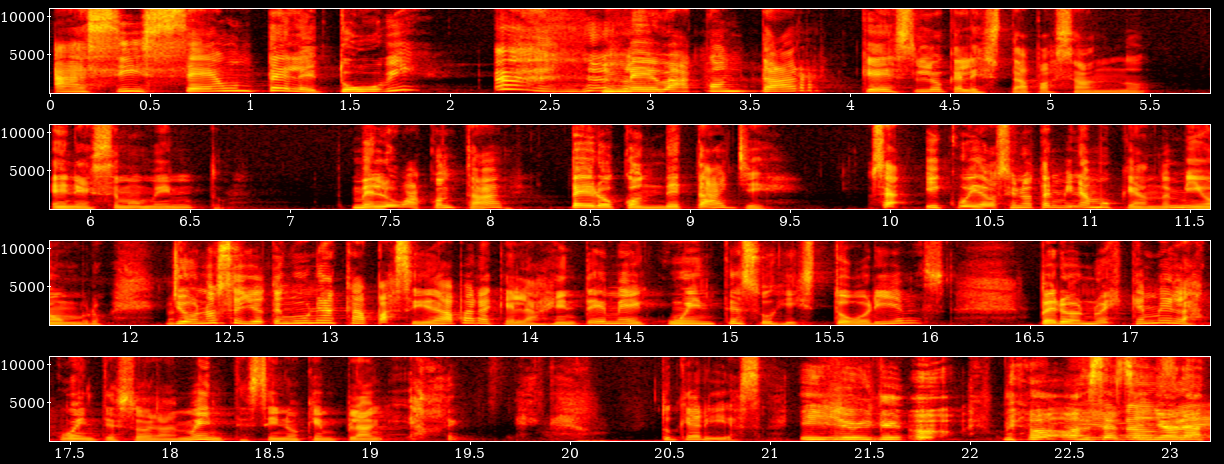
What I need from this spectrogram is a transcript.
Así sea un teletubi, me va a contar qué es lo que le está pasando en ese momento. Me lo va a contar, pero con detalle o sea, y cuidado si no termina moqueando en mi hombro. Yo no sé, yo tengo una capacidad para que la gente me cuente sus historias, pero no es que me las cuente solamente, sino que en plan, ¿tú qué harías? Y yo dije, o sea, señora,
